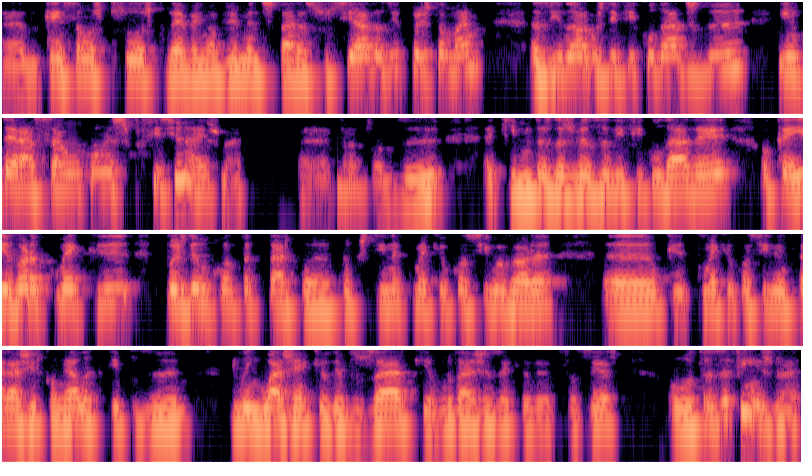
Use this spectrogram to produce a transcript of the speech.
É? De quem são as pessoas que devem, obviamente, estar associadas e depois também as enormes dificuldades de interação com esses profissionais. Não é? Eh, pronto, onde aqui muitas das vezes a dificuldade é, ok, e agora como é que, depois de eu me contactar com a, com a Cristina, como é que eu consigo agora, uh, que, como é que eu consigo interagir com ela, que tipo de, de, linguagem é que eu devo usar, que abordagens é que eu devo fazer, ou outras afins, não é?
